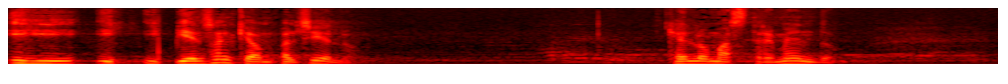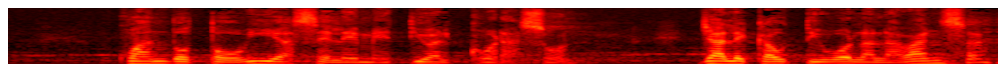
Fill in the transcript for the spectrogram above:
Y, piensan que van para el cielo. ¿Qué es lo más tremendo? Cuando Tobías se le metió al corazón, ya le cautivó la alabanza,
